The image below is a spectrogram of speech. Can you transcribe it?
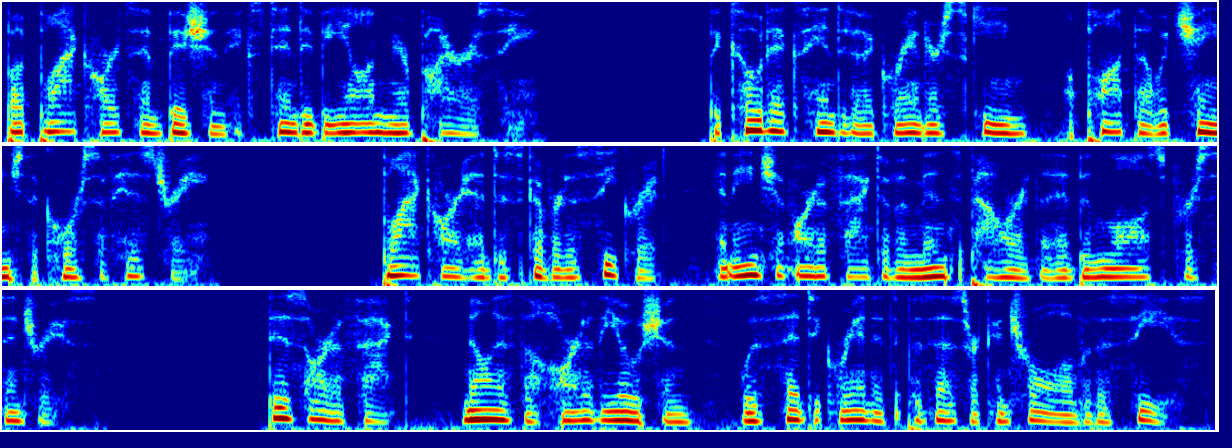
But Blackheart's ambition extended beyond mere piracy. The Codex hinted at a grander scheme, a plot that would change the course of history. Blackheart had discovered a secret, an ancient artifact of immense power that had been lost for centuries. This artifact, known as the Heart of the Ocean, was said to grant its possessor control over the seas.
